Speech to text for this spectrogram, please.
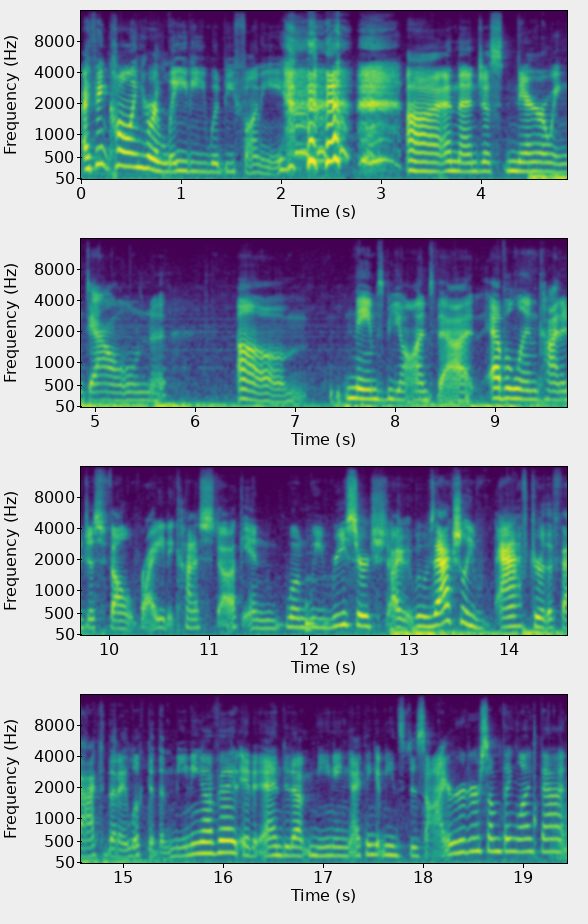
I think calling her lady would be funny. uh, and then just narrowing down um, names beyond that. Evelyn kind of just felt right. It kind of stuck. And when we researched, I, it was actually after the fact that I looked at the meaning of it. It ended up meaning, I think it means desired or something like that,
